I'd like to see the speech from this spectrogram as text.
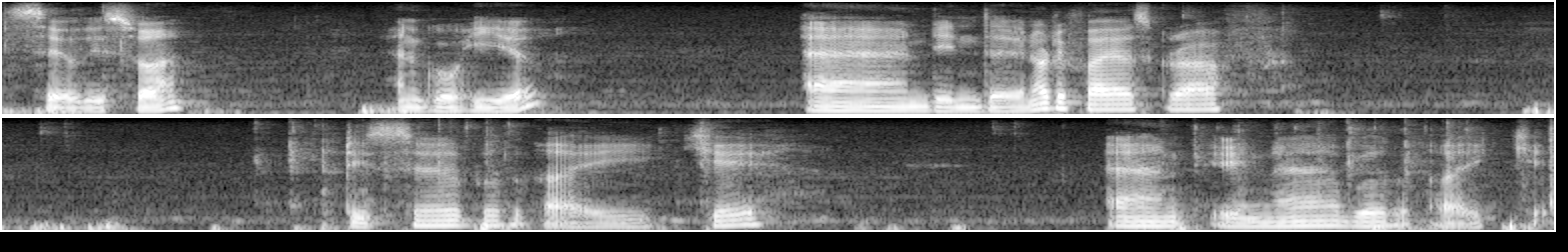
save this one and go here. And in the notifiers graph disable ik and enable ik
